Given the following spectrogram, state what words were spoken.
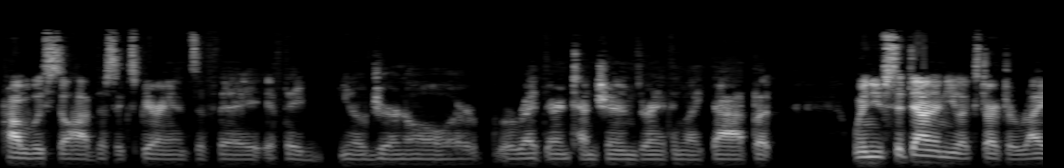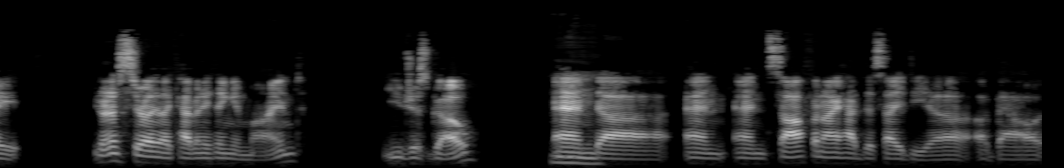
probably still have this experience if they if they you know journal or, or write their intentions or anything like that. But when you sit down and you like start to write you don't necessarily like have anything in mind. You just go mm. and uh and and Saf and I had this idea about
